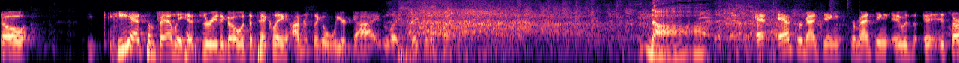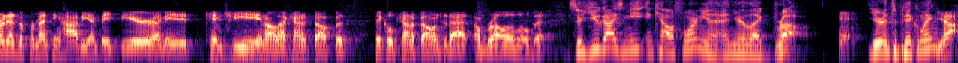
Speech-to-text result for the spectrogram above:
So he had some family history to go with the pickling. I'm just like a weird guy who likes pickles. Nah. and, and fermenting. Fermenting. It was. It, it started as a fermenting hobby. I made beer. I made kimchi and all that kind of stuff. But pickles kind of fell into that umbrella a little bit. So you guys meet in California and you're like, bro, you're into pickling? Yeah,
